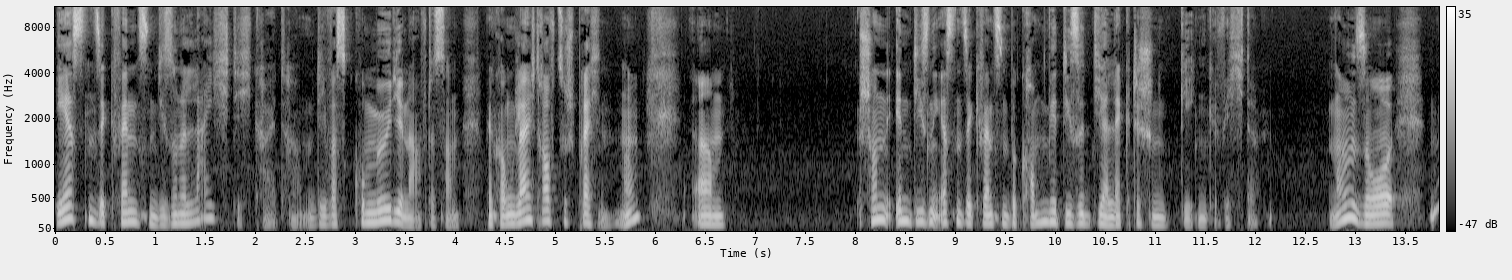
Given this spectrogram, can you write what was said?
ersten Sequenzen, die so eine Leichtigkeit haben, die was Komödienhaftes haben. Wir kommen gleich drauf zu sprechen. Ne? Ähm, schon in diesen ersten Sequenzen bekommen wir diese dialektischen Gegengewichte. Ne, so, na,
